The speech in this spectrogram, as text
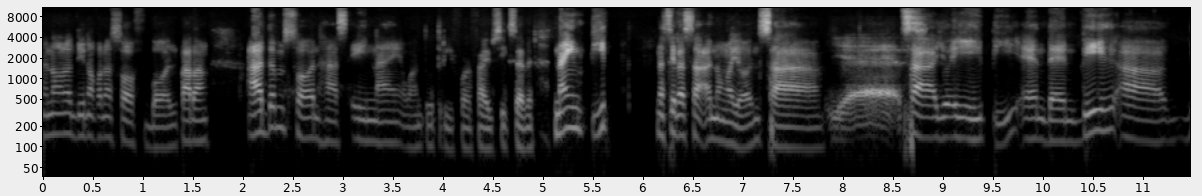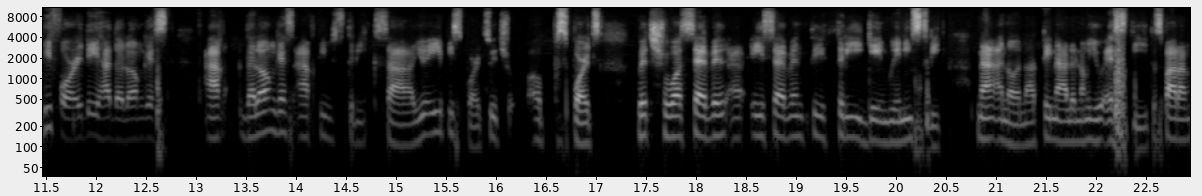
nanonood din ako ng softball, parang Adamson has a 9, 1, 2, 3, 4, 5, 6, 7, 9 teeth na sila sa ano ngayon, sa Yes. sa UAAP and then they uh before they had the longest ac- the longest active streak sa UAAP sports which of sports which was seven uh, a 73 game winning streak na ano na tinalo ng UST tapos parang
